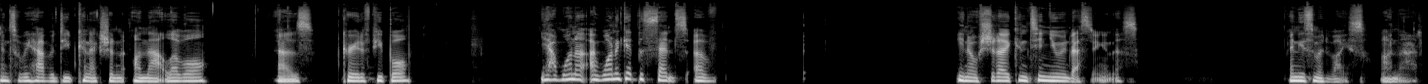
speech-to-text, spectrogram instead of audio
and so we have a deep connection on that level as creative people yeah, I want to I want to get the sense of you know, should I continue investing in this? I need some advice on that.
